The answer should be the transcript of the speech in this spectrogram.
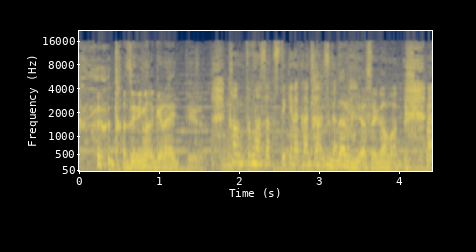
風に負けないっていう。寒風摩擦的な感じなんですか？なる痩せ我慢ですよ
